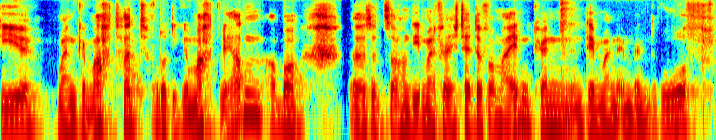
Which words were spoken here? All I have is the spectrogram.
die man gemacht hat oder die gemacht werden, aber äh, sozusagen, die man vielleicht hätte vermeiden können, indem man im Entwurf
